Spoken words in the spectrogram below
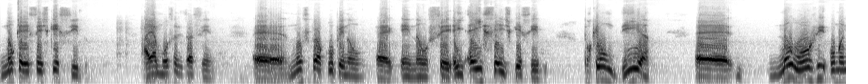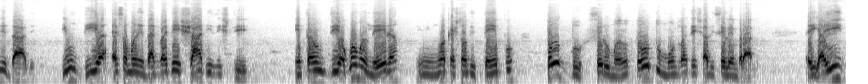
não querer ser esquecido. Aí a moça diz assim, é, não se preocupe em não, é, em não ser, em, em, ser esquecido, porque um dia é, não houve humanidade e um dia essa humanidade vai deixar de existir. Então, de alguma maneira, em uma questão de tempo, todo ser humano, todo mundo vai deixar de ser lembrado. E aí,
